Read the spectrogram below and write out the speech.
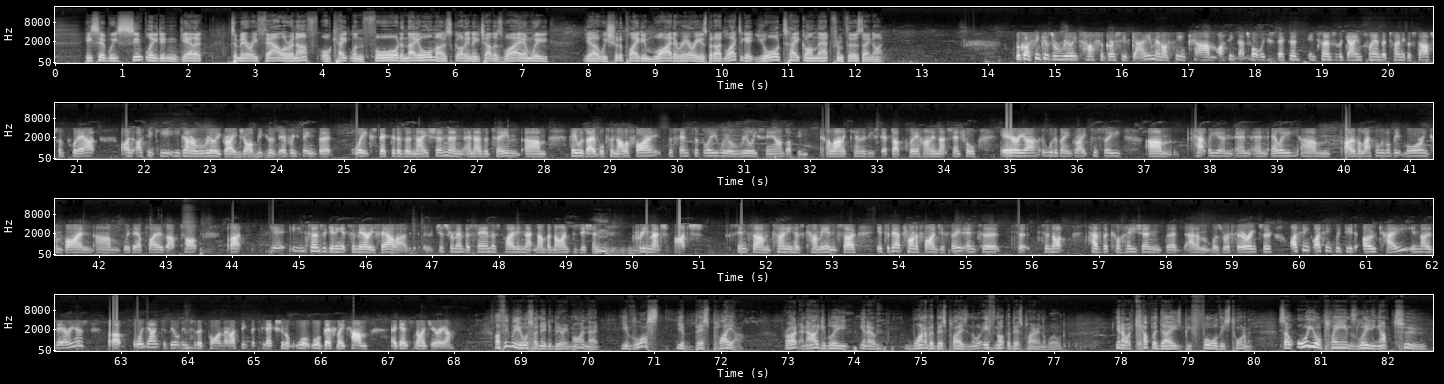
He said we simply didn't get it to Mary Fowler enough or Caitlin Foord, and they almost got in each other's way. And we yeah, we should have played in wider areas, but I'd like to get your take on that from Thursday night. Look, I think it was a really tough, aggressive game, and I think um, I think that's what we expected in terms of the game plan that Tony Gustavsson put out. I, I think he he done a really great job because everything that we expected as a nation and, and as a team, um, he was able to nullify defensively. We were really sound. I think Alanna Kennedy stepped up Clare Hunt in that central area. It would have been great to see um, Catley and, and, and Ellie um, overlap a little bit more and combine um, with our players up top. But yeah, in terms of getting it to Mary Fowler, just remember Sam has played in that number nine position mm. pretty much much since um, Tony has come in. So it's about trying to find your feet and to, to, to not have the cohesion that Adam was referring to. I think I think we did okay in those areas, but we're going to build into the tournament. I think the connection will, will definitely come against Nigeria. I think we also need to bear in mind that you've lost your best player, right? And arguably, you know, one of the best players in the world, if not the best player in the world, you know, a couple of days before this tournament. So all your plans leading up to,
